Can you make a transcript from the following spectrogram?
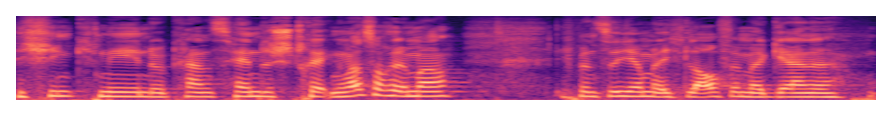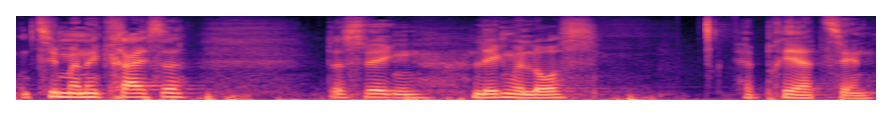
dich hinknien, du kannst Hände strecken, was auch immer. Ich bin so jemand, ich laufe immer gerne und ziehe meine Kreise. Deswegen legen wir los. Hebräer 10.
